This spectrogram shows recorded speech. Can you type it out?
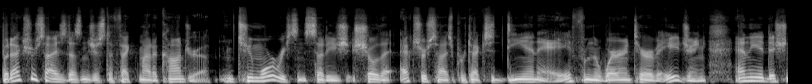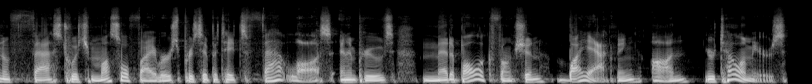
But exercise doesn't just affect mitochondria. Two more recent studies show that exercise protects DNA from the wear and tear of aging, and the addition of fast twitch muscle fibers precipitates fat loss and improves metabolic function by acting on your telomeres.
